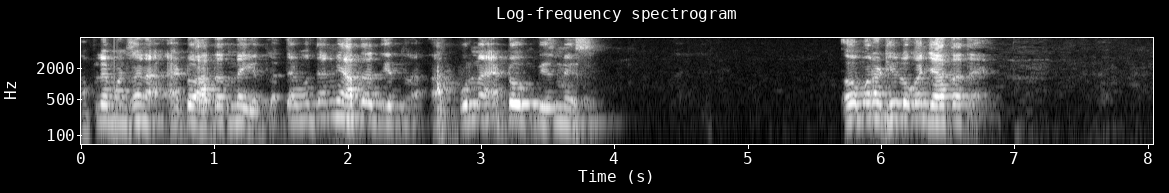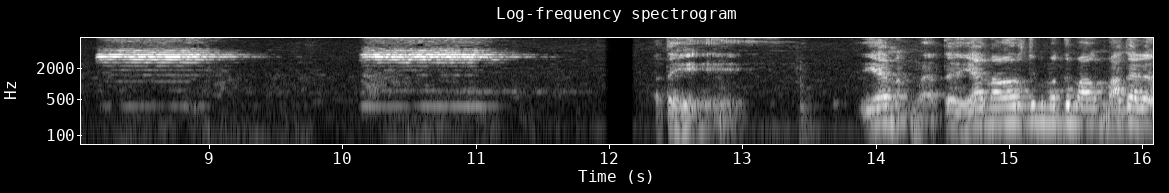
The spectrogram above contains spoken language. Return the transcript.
आपल्या माणसाने ॲटो हातात नाही घेतला त्यामुळे त्यांनी हातात घेतला. पूर्ण ॲटो बिझनेस अमराठी लोकांच्या हातात आहे. आता हे या आता या नावावर तुम्ही मत मागायला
